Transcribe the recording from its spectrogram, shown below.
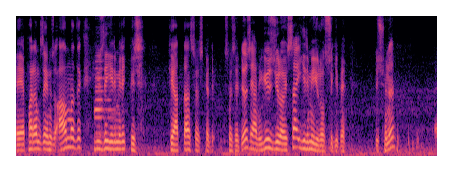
E, paramızı henüz almadık. %20'lik bir fiyattan söz, söz ediyoruz. Yani 100 euroysa 20 eurosu gibi düşünün. E,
